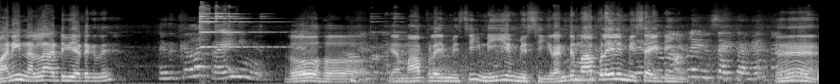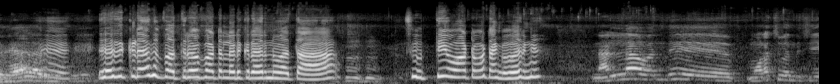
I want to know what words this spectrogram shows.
மணி நல்லா ஆட்டுவியாட்டுக்குது இதுக்கெல்லாம் ட்ரைனிங் ஓஹோ. என் மாப்பிள்ளையும் மிஸ்ஸிங் நீயும் மிஸ்ஸிங் ரெண்டு மாப்பிள்ளையிலும் மிஸ் ஆயிட்டீங்க. எதுக்குடா அந்த பத்து ரூபா பாட்டில் எடுக்கிறாருன்னு பார்த்தா? சுற்றி ஓட்ட ஓட்ட அங்கே பாருங்க. நல்லா வந்து முளைச்சு வந்துச்சு.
